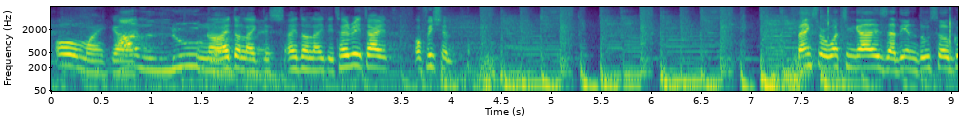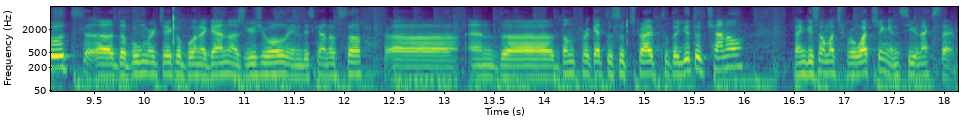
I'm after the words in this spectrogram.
Oh my god. No, I don't like this. I don't like this. I retired officially. Thanks for watching, guys. I didn't do so good. Uh, the boomer Jacob won again, as usual, in this kind of stuff. Uh, and uh, don't forget to subscribe to the YouTube channel. Thank you so much for watching, and see you next time.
